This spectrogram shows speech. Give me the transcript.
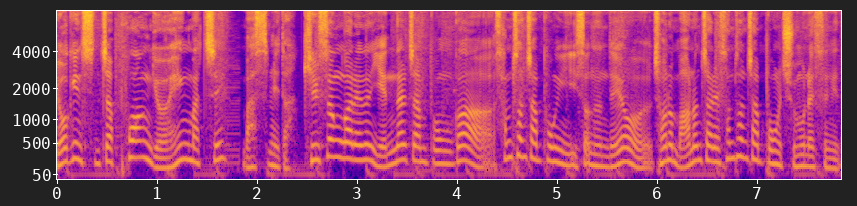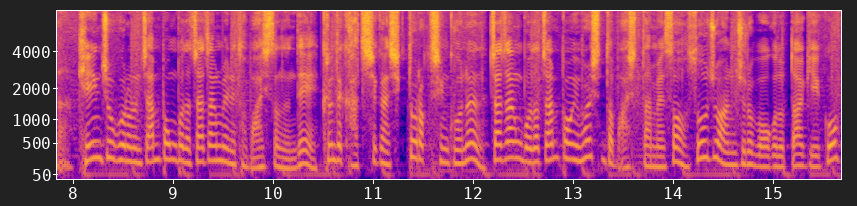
여긴 진짜 포항 여행 맛집 맞습니다. 길 성간에는 옛날 짬뽕과 삼선 짬뽕이 있었는데요. 저는 만 원짜리 삼선 짬뽕을 주문했습니다. 개인적으로는 짬뽕보다 짜장면이 더 맛있었는데 그런데 같이 간 식도락 친구는 짜장보다 짬뽕이 훨씬 더 맛있다면서 소주 안주로 먹어도 딱이고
